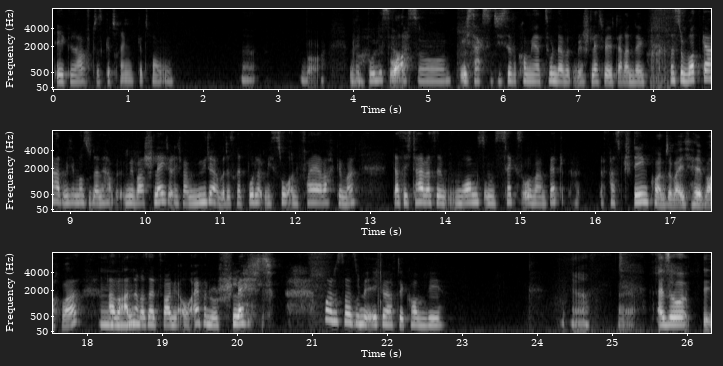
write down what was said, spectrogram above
ekelhaftes Getränk getrunken. Boah. Boah. Red Bull ist ja Boah. auch so. Ich sag's dir, diese Kombination, da wird mir schlecht, wenn ich daran denke. Weißt du, Wodka hat mich immer so, dann hab, mir war schlecht und ich war müde, aber das Red Bull hat mich so on fire wach gemacht, dass ich teilweise morgens um 6 Uhr in meinem Bett fast stehen konnte, weil ich hellwach war. Aber Mhm. andererseits war mir auch einfach nur schlecht. Oh, das war so eine ekelhafte Kombi. Ja. Naja. Also, äh,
